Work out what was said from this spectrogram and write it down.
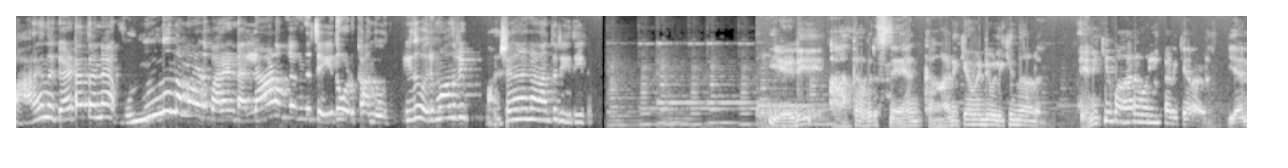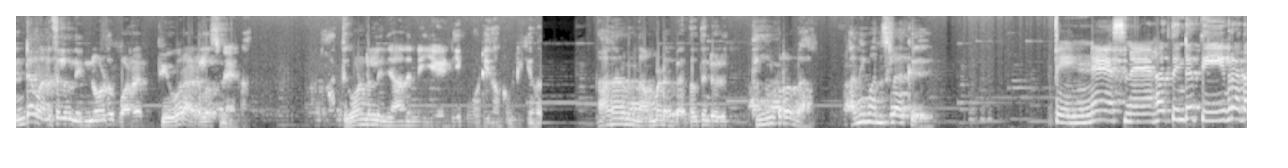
പറയുന്നത് കേട്ടാൽ തന്നെ ഒന്നും നമ്മളോട് പറയണ്ട. അല്ലാതെ നമുക്ക് ഇങ്ങനെ ചെയ്തു കൊടുക്കാൻ തോന്നും. ഇത് ഒരുമാതിരി മനുഷ്യനെ കാണാത്ത രീതിയിൽ. എടി അത് അവർ സ്നേഹം കാണിക്കാൻ വേണ്ടി വിളിക്കുന്നതാണ്. എനിക്ക് ഭാരമല്ല കാണിക്കാനാണ്. എന്റെ മനസ്സിൽ നിന്നോട് വളരെ പ്യൂർ ആയിട്ടുള്ള സ്നേഹം. അതുകൊണ്ടല്ലേ ഞാൻ നിന്നെ എടി കൂടി എന്നൊക്കെ വിളിക്കുന്നത്. അതാണ് നമ്മുടെ ബന്ധത്തിന്റെ ഒരു തീവ്രത. അത് നീ മനസ്സിലാക്ക്. പിന്നെ സ്നേഹത്തിന്റെ തീവ്രത.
